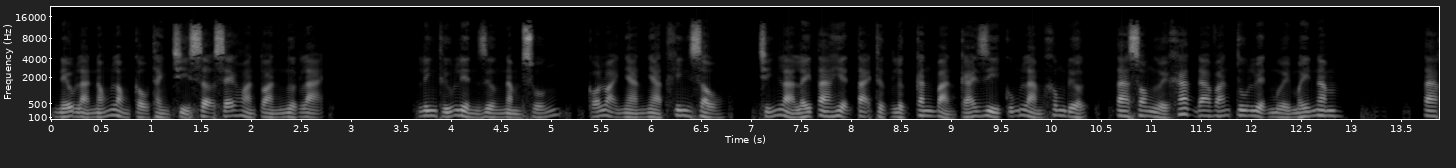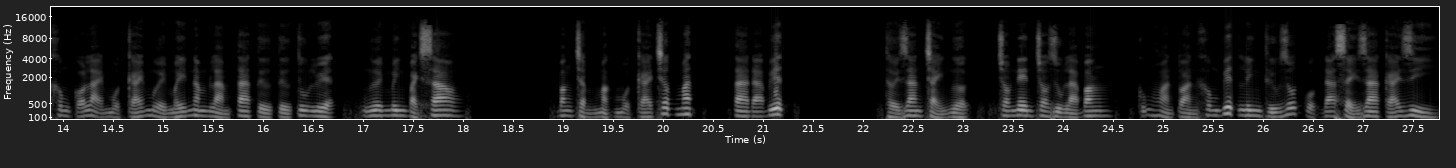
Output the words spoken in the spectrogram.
nếu là nóng lòng cầu thành chỉ sợ sẽ hoàn toàn ngược lại. Linh Thứ liền giường nằm xuống, có loại nhàn nhạt khinh sầu, chính là lấy ta hiện tại thực lực căn bản cái gì cũng làm không được, ta so người khác đã vãn tu luyện mười mấy năm. Ta không có lại một cái mười mấy năm làm ta từ từ tu luyện, ngươi minh bạch sao? Băng trầm mặc một cái chớp mắt, ta đã biết. Thời gian chảy ngược, cho nên cho dù là băng, cũng hoàn toàn không biết linh thứ rốt cuộc đã xảy ra cái gì.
